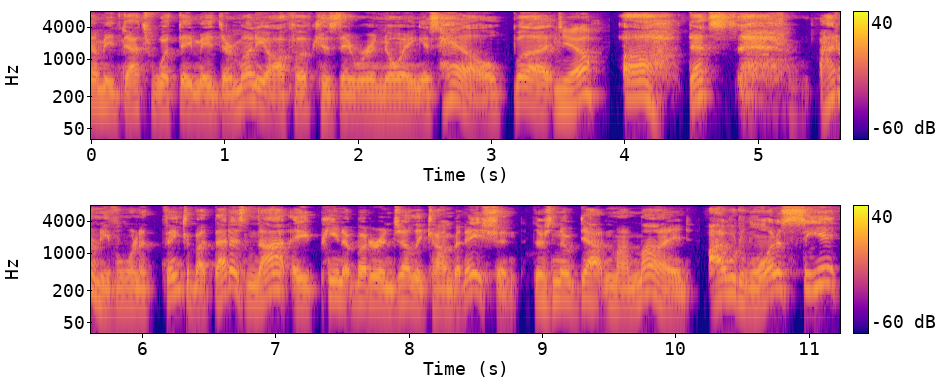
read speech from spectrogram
I mean, that's what they made their money off of because they were annoying as hell. But Yeah. oh, that's. I don't even want to think about that. Is not a peanut butter and jelly combination. There's no doubt in my mind. I would want to see it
